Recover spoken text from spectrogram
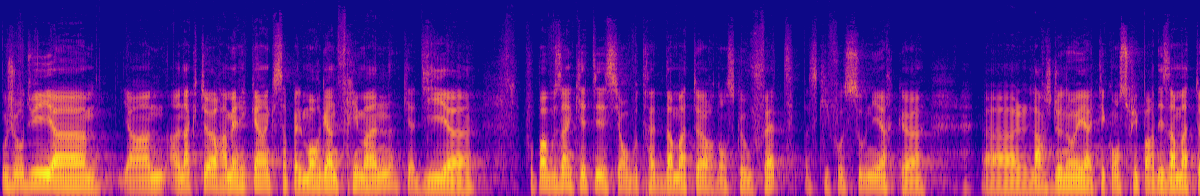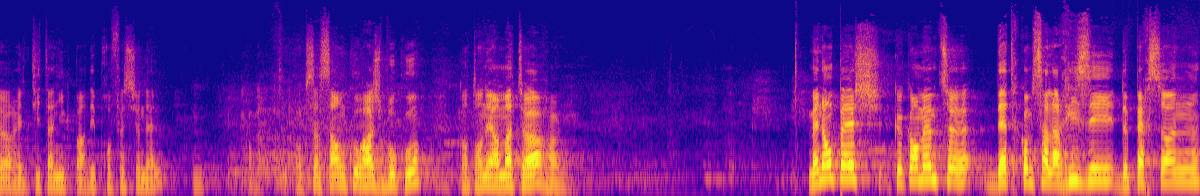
Aujourd'hui, euh, il y a un, acteur américain qui s'appelle Morgan Freeman qui a dit Il euh, ne faut pas vous inquiéter si on vous traite d'amateur dans ce que vous faites, parce qu'il faut se souvenir que l'Arche de Noé a été construit par des amateurs et le Titanic par des professionnels. Donc ça, ça encourage beaucoup quand on est amateur. Mais n'empêche que quand même d'être comme ça la risée de personnes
